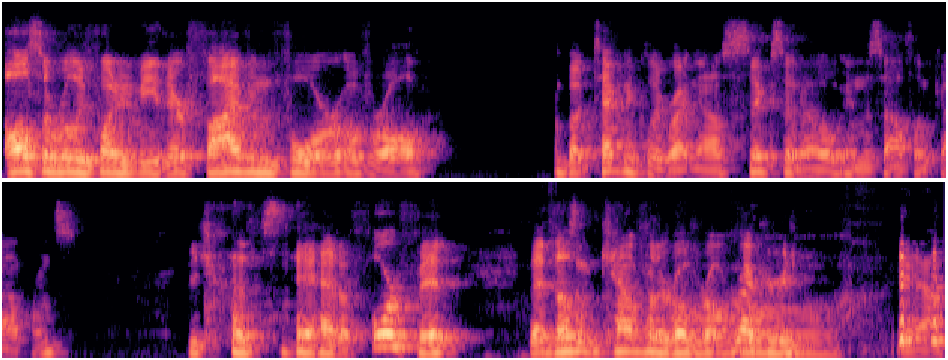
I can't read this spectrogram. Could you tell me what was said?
also really funny to me. They're five and four overall but technically right now six and zero oh in the Southland Conference because they had a forfeit that doesn't count for their overall record. Yeah,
